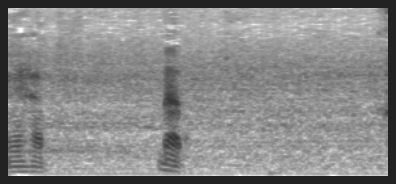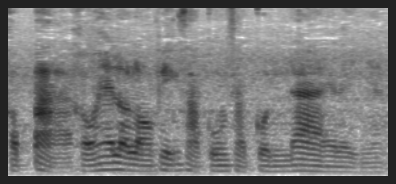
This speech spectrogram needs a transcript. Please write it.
ไงครับ แบบเขาป่าเขาให้เราร้องเพลงสากลสากลได้อะไรอย่างเงี้ย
